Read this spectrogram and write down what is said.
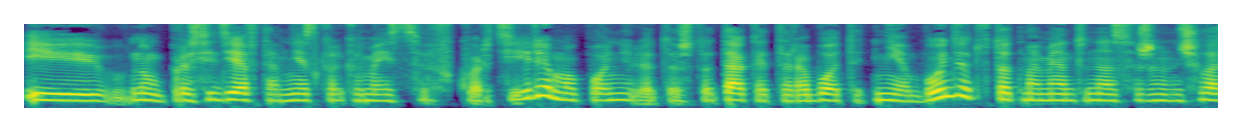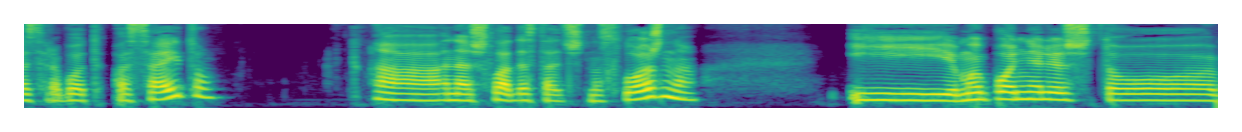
И, ну, просидев там несколько месяцев в квартире, мы поняли то, что так это работать не будет. В тот момент у нас уже началась работа по сайту. А, она шла достаточно сложно. И мы поняли, что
